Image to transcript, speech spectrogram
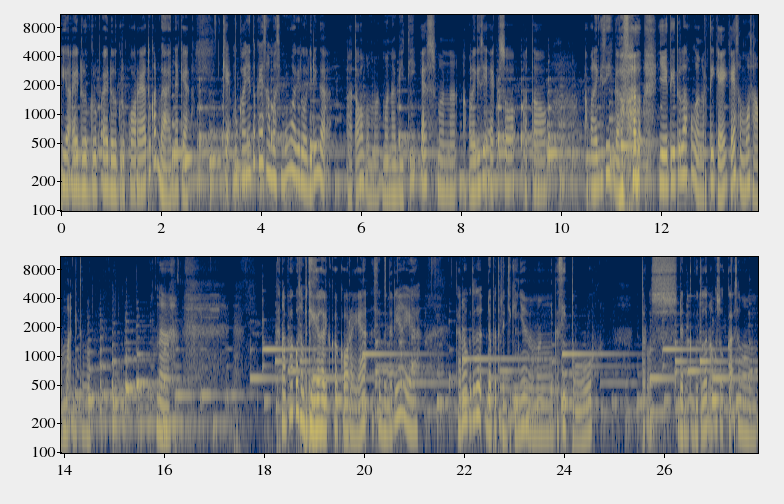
ya idol grup idol grup Korea tuh kan banyak ya. Kayak mukanya tuh kayak sama semua gitu loh. Jadi nggak nggak tahu mana, BTS mana apalagi sih EXO atau apalagi sih nggak hafal ya itu itulah aku nggak ngerti. Kayak kayak semua sama gitu loh. Nah kenapa aku sampai tiga kali ke Korea? Sebenarnya ya karena waktu itu dapat rezekinya memang ke situ terus dan kebetulan aku suka sama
